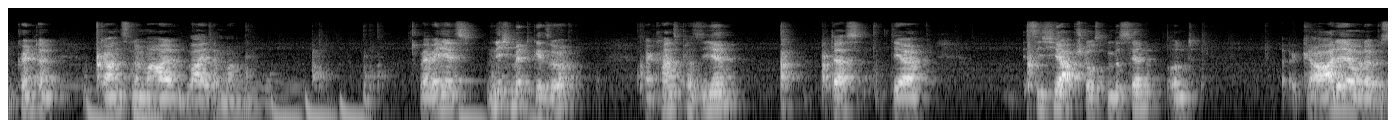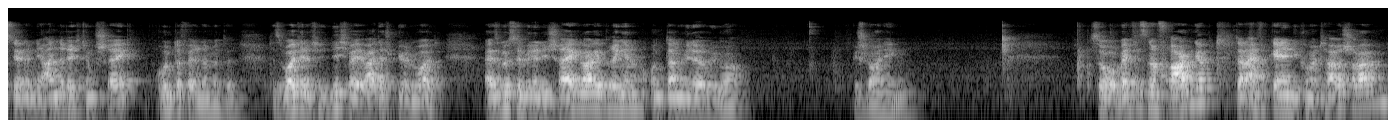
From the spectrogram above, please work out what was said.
und könnt dann ganz normal weitermachen. Weil wenn ihr jetzt nicht mitgeht so, dann kann es passieren, dass der sich hier abstoßt ein bisschen und gerade oder ein bisschen in die andere Richtung schräg der Mitte. Das wollt ihr natürlich nicht, weil ihr weiterspielen wollt. Also müsst ihr wieder in die Schräglage bringen und dann wieder rüber beschleunigen. So, wenn es jetzt noch Fragen gibt, dann einfach gerne in die Kommentare schreiben.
